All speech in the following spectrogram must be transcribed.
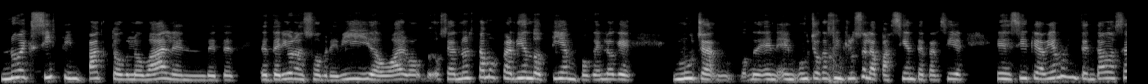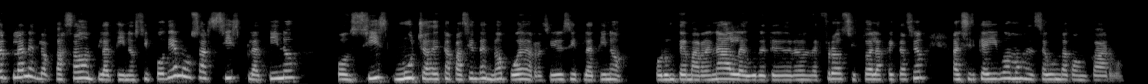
no existe impacto global en deterioro en sobrevida o algo, o sea, no estamos perdiendo tiempo, que es lo que en, en, muchos casos incluso la paciente percibe. Es decir, que habíamos intentado hacer planes basados en platino. Si podíamos usar cis-platino con cis, muchas de estas pacientes no pueden recibir cis-platino por un tema renal, la nefrosis, toda la afectación, así que ahí vamos en segunda con cargo.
